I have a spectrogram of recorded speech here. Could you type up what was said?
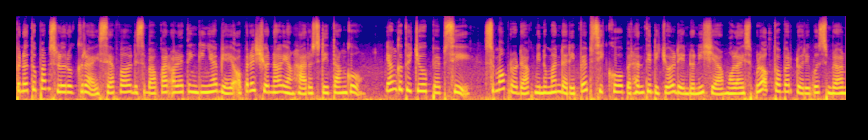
Penutupan seluruh gerai Sevel disebabkan oleh tingginya biaya operasional yang harus ditanggung. Yang ketujuh, Pepsi. Semua produk minuman dari PepsiCo berhenti dijual di Indonesia mulai 10 Oktober 2019.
